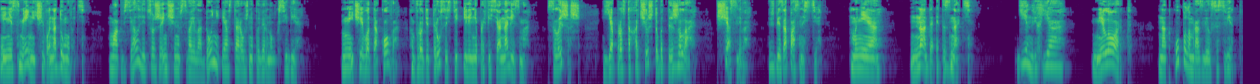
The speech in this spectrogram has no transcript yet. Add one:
«И не смей ничего надумывать». Маг взял лицо женщины в свои ладони и осторожно повернул к себе. «Ничего такого, Вроде трусости или непрофессионализма. Слышишь? Я просто хочу, чтобы ты жила. Счастлива. В безопасности. Мне надо это знать. Генрих, я... Милорд! Над куполом разлился свет.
